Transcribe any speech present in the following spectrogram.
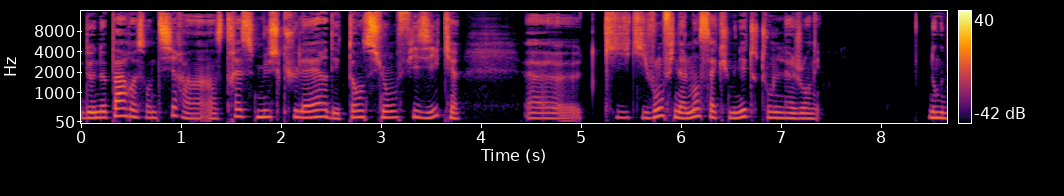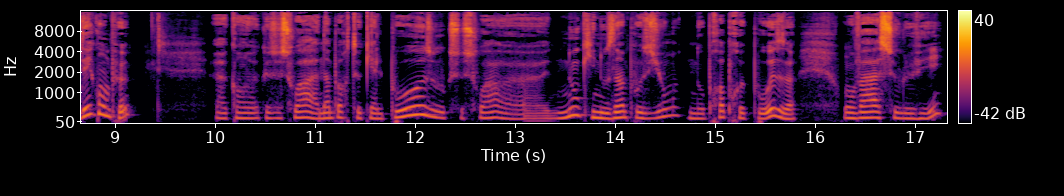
ne pas ressentir un, stress musculaire, des tensions physiques euh, qui, qui, vont finalement s'accumuler tout au long de la journée. Donc dès qu'on peut, quand, que ce soit à n'importe quelle pause ou que ce soit nous qui nous imposions nos propres pauses, on va se lever,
